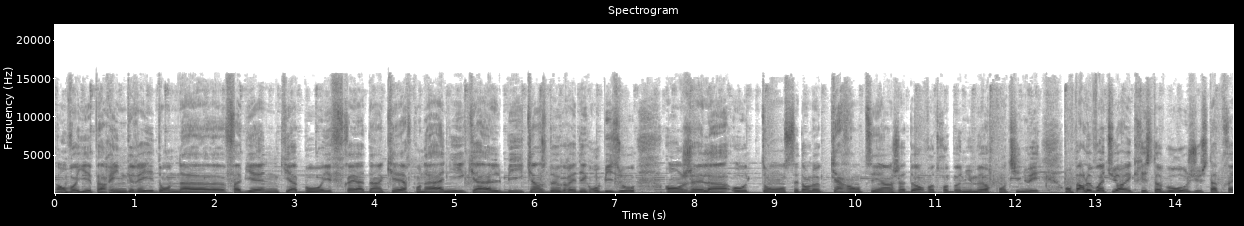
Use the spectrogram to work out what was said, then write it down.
envoyées par Ingrid. On a euh, Fabienne qui a beau et frais à Dunkerque. On a Annick à Albi, 15 degrés. Des gros bisous. Angèle à Auton, c'est dans le 41. J'adore votre bonne humeur. Continuez. On parle voiture avec Christophe Bourou juste après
